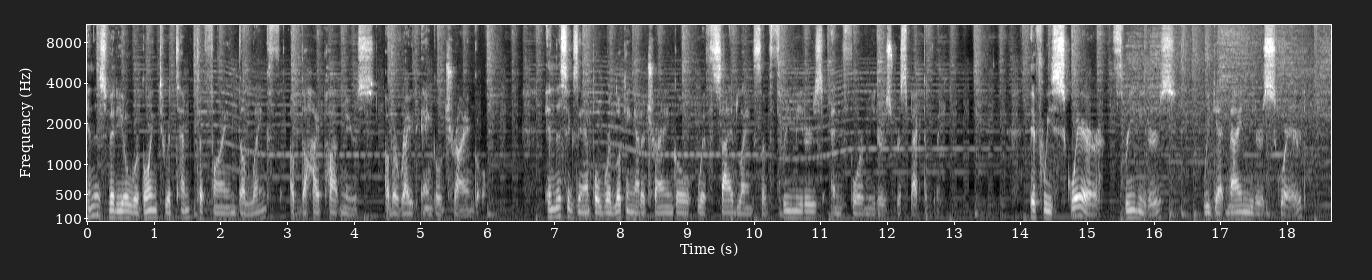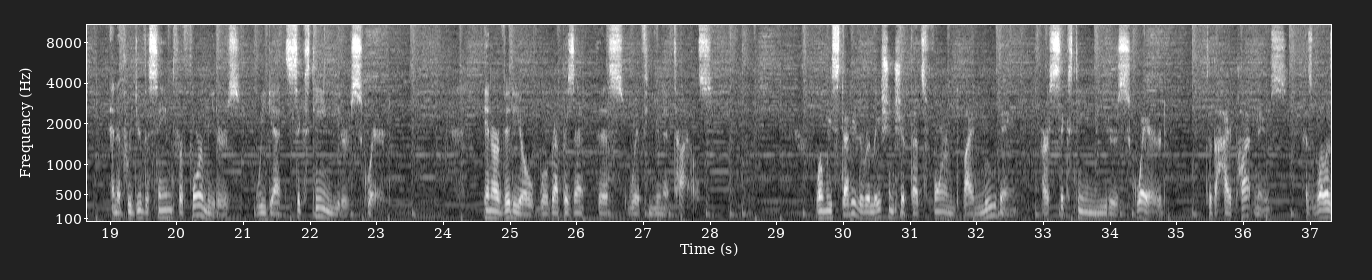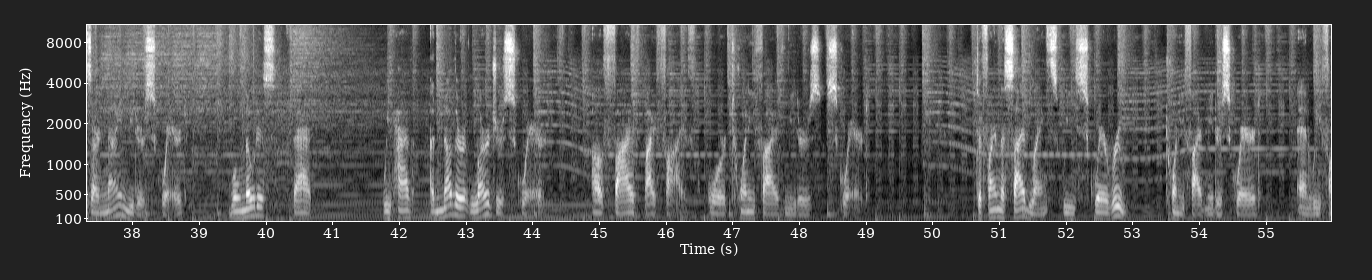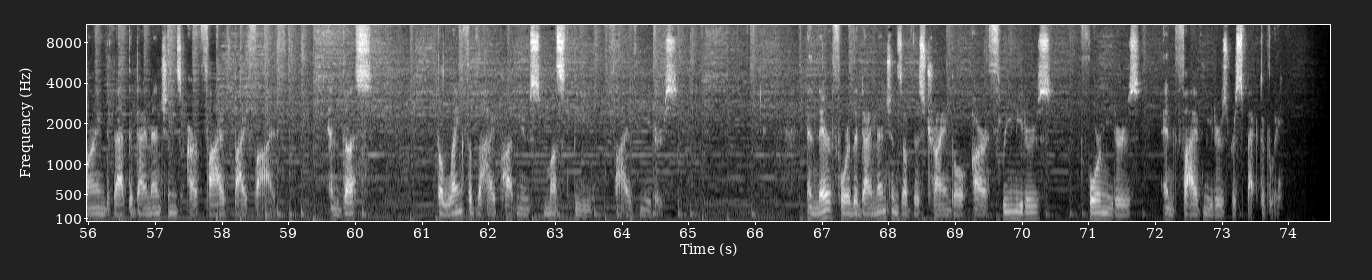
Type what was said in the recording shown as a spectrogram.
In this video, we're going to attempt to find the length of the hypotenuse of a right-angled triangle. In this example, we're looking at a triangle with side lengths of 3 meters and 4 meters respectively. If we square 3 meters, we get 9 meters squared, and if we do the same for 4 meters, we get 16 meters squared. In our video, we'll represent this with unit tiles. When we study the relationship that's formed by moving our 16 meters squared to the hypotenuse, as well as our 9 meters squared, we'll notice that we have another larger square of 5 by 5, or 25 meters squared. To find the side lengths, we square root 25 meters squared, and we find that the dimensions are 5 by 5 and thus the length of the hypotenuse must be 5 meters. And therefore the dimensions of this triangle are 3 meters, 4 meters, and 5 meters respectively.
